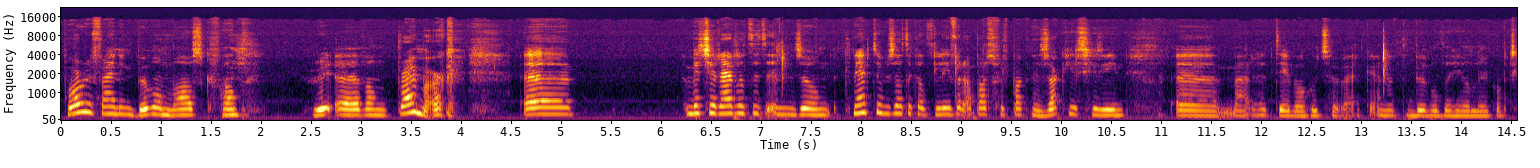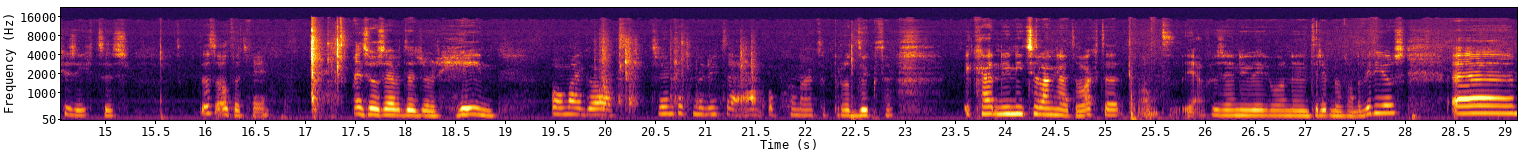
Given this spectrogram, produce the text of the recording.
Pore Refining Bubble Mask van, uh, van Primark. Uh, een beetje raar dat dit in zo'n knijptube zat. Ik had het liever apart verpakt in zakjes gezien. Eh, maar het deed wel goed zo werken. En het bubbelde heel leuk op het gezicht. Dus dat is altijd fijn. En zo zijn we er doorheen. Oh my god. 20 minuten aan opgemaakte producten. Ik ga het nu niet zo lang laten wachten. Want ja, we zijn nu weer gewoon in het ritme van de video's. Ehm,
